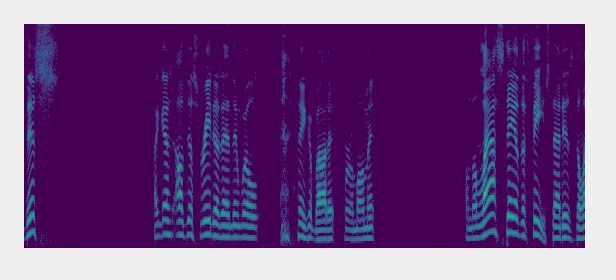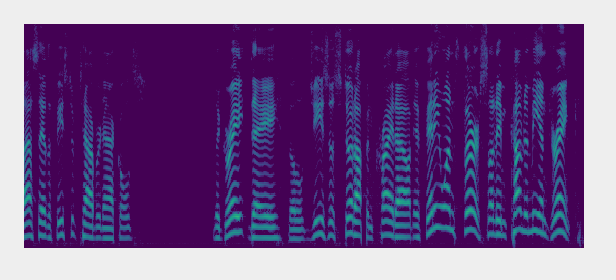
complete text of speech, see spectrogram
This, I guess I'll just read it and then we'll think about it for a moment. On the last day of the feast, that is the last day of the Feast of Tabernacles, the great day, the, Jesus stood up and cried out, If anyone thirsts, let him come to me and drink.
